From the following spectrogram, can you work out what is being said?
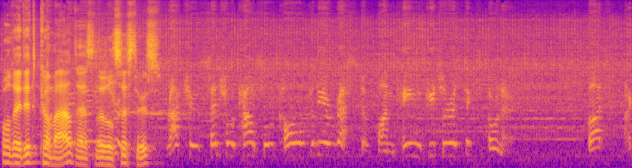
Well, they did come out as little sisters. Rapture's Central Council called for the arrest of Fontaine Futuristics owner. But, a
